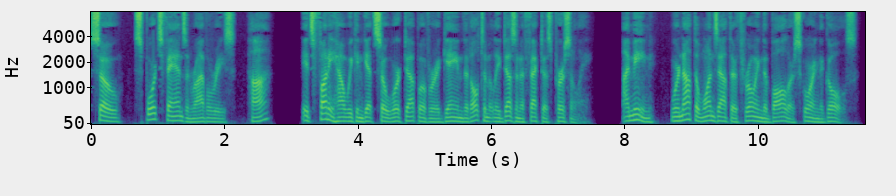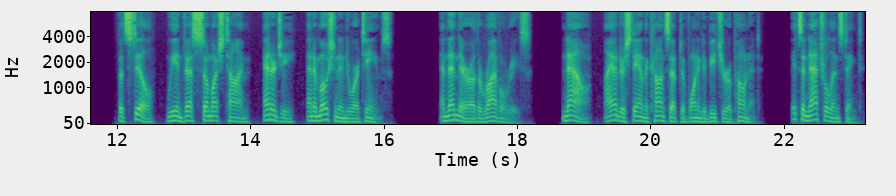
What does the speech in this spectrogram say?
So, sports fans and rivalries, huh? It's funny how we can get so worked up over a game that ultimately doesn't affect us personally. I mean, we're not the ones out there throwing the ball or scoring the goals. But still, we invest so much time, energy, and emotion into our teams. And then there are the rivalries. Now, I understand the concept of wanting to beat your opponent. It's a natural instinct.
